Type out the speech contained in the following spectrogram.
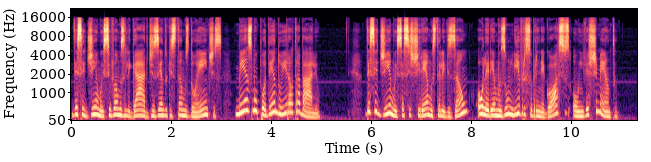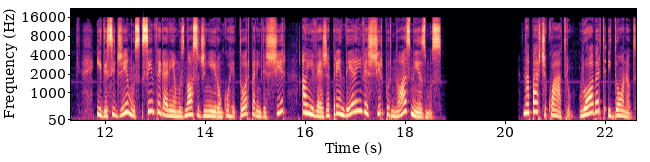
Decidimos se vamos ligar dizendo que estamos doentes, mesmo podendo ir ao trabalho decidimos se assistiremos televisão ou leremos um livro sobre negócios ou investimento. E decidimos se entregaremos nosso dinheiro a um corretor para investir, ao invés de aprender a investir por nós mesmos. Na parte 4, Robert e Donald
